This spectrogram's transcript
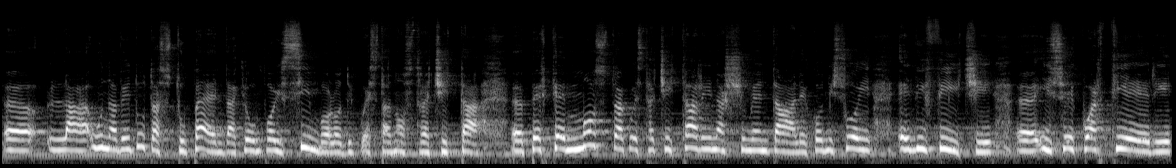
eh, la, una veduta stupenda che è un po' il simbolo di di questa nostra città, eh, perché mostra questa città rinascimentale con i suoi edifici, eh, i suoi quartieri,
